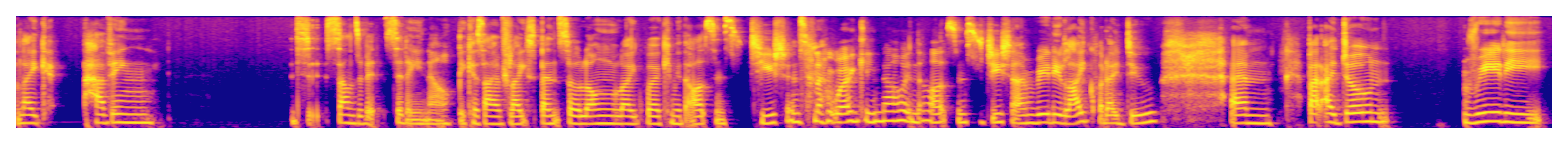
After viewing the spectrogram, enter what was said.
like having sounds a bit silly now because I've like spent so long like working with arts institutions and I'm working now in the arts institution. I really like what I do. Um, but I don't really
